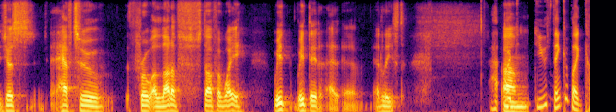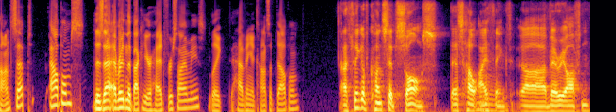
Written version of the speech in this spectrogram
just have to throw a lot of stuff away we we did at, uh, at least Um, do you think of like concept albums? Is that ever in the back of your head for Siamese? Like having a concept album? I think of concept songs. That's how I Mm. think uh, very often.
